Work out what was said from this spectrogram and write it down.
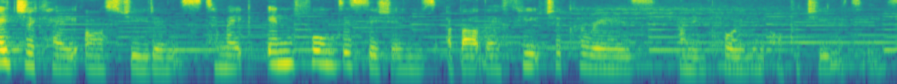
educate our students to make informed decisions about their future careers and employment opportunities.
